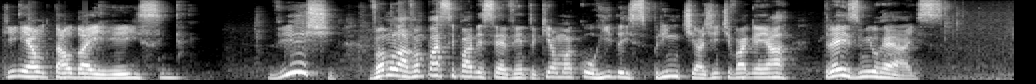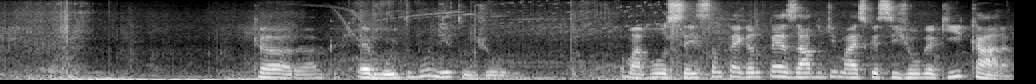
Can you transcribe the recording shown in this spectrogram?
Quem é o tal do iRacing? Vixe! Vamos lá, vamos participar desse evento aqui. É uma corrida sprint. A gente vai ganhar 3 mil reais. Caraca, é muito bonito o jogo. Mas vocês estão pegando pesado demais com esse jogo aqui, cara.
